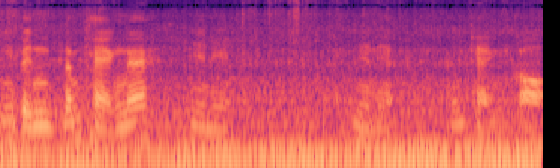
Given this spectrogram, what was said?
นี่เป็นน้ำแข็งนะ นี่นี่นี่เนี่ยน้ำแข็งเกาะ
